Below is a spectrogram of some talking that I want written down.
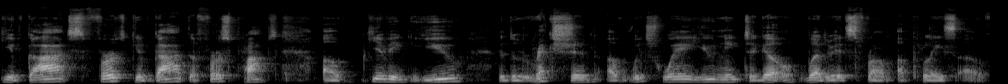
Give God's first give God the first props of giving you the direction of which way you need to go, whether it's from a place of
